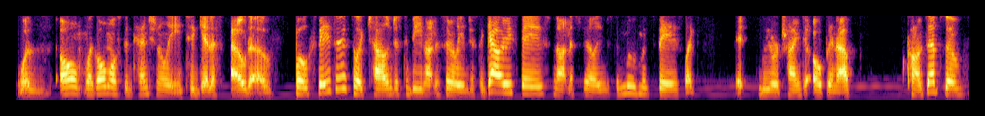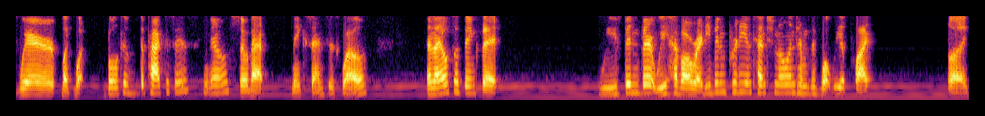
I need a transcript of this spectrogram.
was all like almost intentionally to get us out of both spaces to like challenge us to be not necessarily in just a gallery space, not necessarily in just a movement space. Like it, we were trying to open up concepts of where like what both of the practices, you know, so that makes sense as well. And I also think that we've been very we have already been pretty intentional in terms of what we apply like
